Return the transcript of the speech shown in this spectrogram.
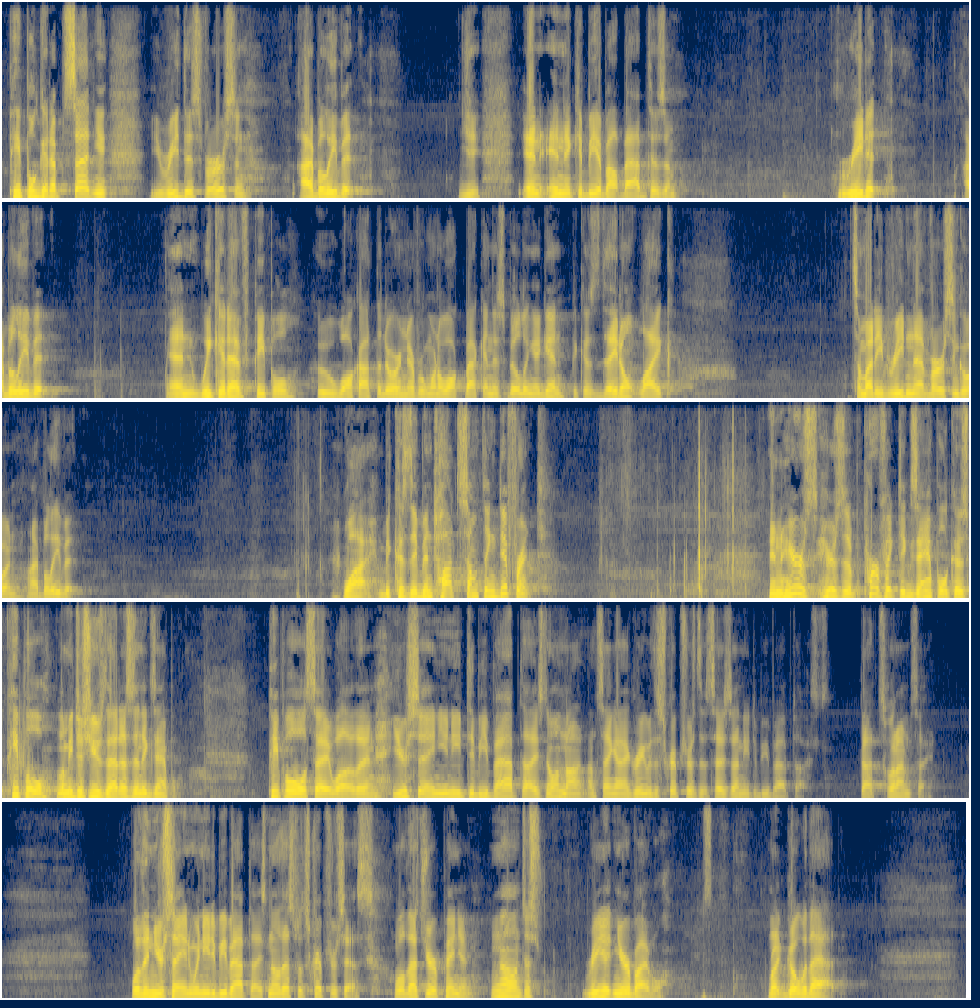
People get upset. You, you read this verse, and I believe it. You, and, and it could be about baptism. Read it, I believe it. And we could have people who walk out the door and never want to walk back in this building again because they don't like somebody reading that verse and going, I believe it. Why? Because they've been taught something different. And here's, here's a perfect example because people, let me just use that as an example. People will say, well, then you're saying you need to be baptized. No, I'm not. I'm saying I agree with the scriptures that says I need to be baptized. That's what I'm saying. Well, then you're saying we need to be baptized. No, that's what scripture says. Well, that's your opinion. No, just read it in your Bible. Just go with that.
